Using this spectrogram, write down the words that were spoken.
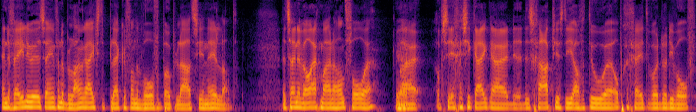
En de Veluwe is een van de belangrijkste plekken van de wolvenpopulatie in Nederland. Het zijn er wel echt maar een handvol, hè. Ja. Op zich, als je kijkt naar de, de schaapjes die af en toe eh, opgegeten worden door die wolf...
